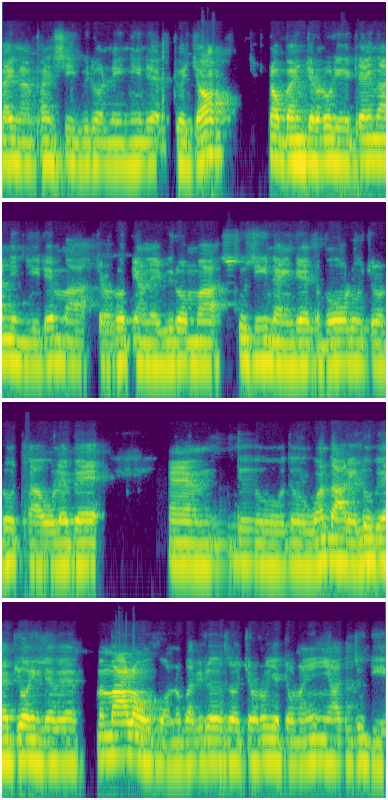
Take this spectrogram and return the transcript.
လိုက်လံဖန်စီပြီးတော့နေနေတဲ့အတွက်ကြောင့်နောက်ပိုင်းကျွန်တော်တို့ဒီတိုင်းသားနေနေတဲ့မှာကျွန်တော်တို့ပြန်လည်ပြီးတော့မှစူးစီးနိုင်တဲ့သဘောလို့ကျွန်တော်တို့ဒါကိုလည်းပဲ အဲဒီဒီဝန်တာတွေလို့ပဲပြောရင်လည်းပဲမမားတော့ဘူးပေါ့နော်ဘာဖြစ်လို့လဲဆိုတော့ကျွန်တော်တို့ရဲ့တော်လိုင်းအင်အားစုတွေ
